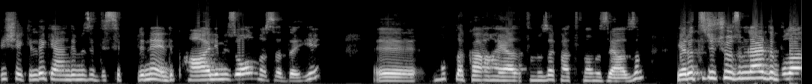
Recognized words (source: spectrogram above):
bir şekilde kendimizi disipline edip halimiz olmasa dahi e, mutlaka hayatımıza katmamız lazım. Yaratıcı çözümler de bulan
